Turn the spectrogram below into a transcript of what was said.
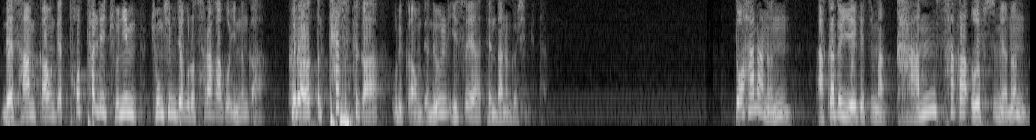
내 삶 가운데 토탈리 주님 중심적으로 살아가고 있는가? 그런 어떤 테스트가 우리 가운데 늘 있어야 된다는 것입니다. 또 하나는 아까도 이야기했지만 감사가 없으면은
